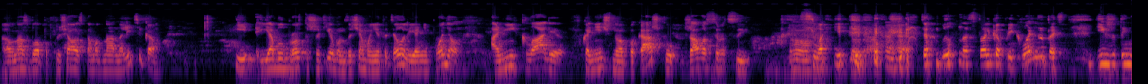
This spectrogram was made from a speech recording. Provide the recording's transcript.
а у нас была подключалась там одна аналитика, и я был просто шокирован, зачем они это делали, я не понял. Они клали в конечную APK шку Java сырцы свои. Это было настолько прикольно, то есть их же ты,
